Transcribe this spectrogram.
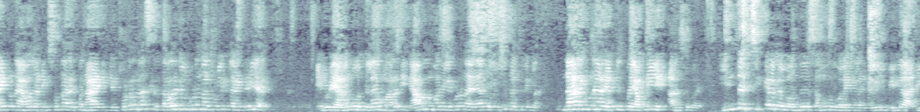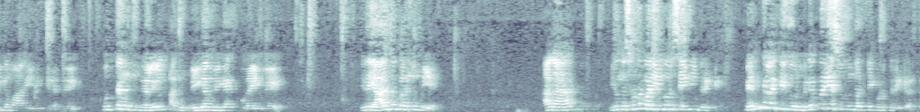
ரைட் ஒண்ணு அவர் அன்னைக்கு சொன்னார். இப்ப நான் இன்னைக்கு சொல்றேன்னா சில தவறுகள் கூட நான் சொல்லிக்கலாம் எனக்கு தெரியாது. என்னுடைய அனுபவத்துல மறதி ஞாபக மறதியில கூட நான் ஏதாவது ஒரு விஷயம் வச்சிருக்கலாம் நாளைக்கு முன்னாடி எடுத்துட்டு போய் அப்படியே அது சொல்றேன் இந்த சிக்கல்கள் வந்து சமூக வலைதளங்களில் மிக அதிகமாக இருக்கிறது. புத்தகங்களில் அது மிக மிக குறைவு. இதை யாருமே மறுக்க முடியாது. ஆனா இவங்க சொன்ன மாதிரி இன்னொரு செய்தியும் இருக்கு. பெண்களுக்கு இது ஒரு மிகப்பெரிய சுதந்திரத்தை கொடுத்திருக்கிறது.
